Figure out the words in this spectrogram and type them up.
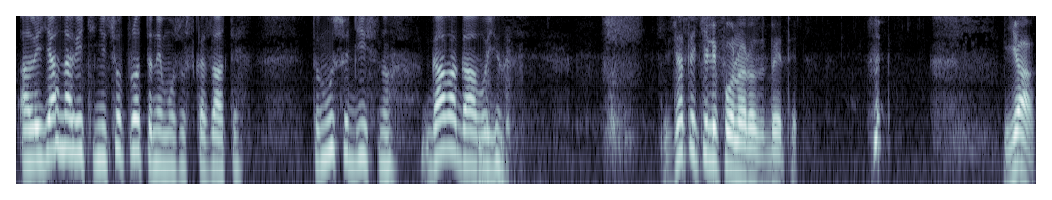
але я навіть нічого проти не можу сказати. Тому що дійсно гава гавою. Взяти телефона розбити. Як?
